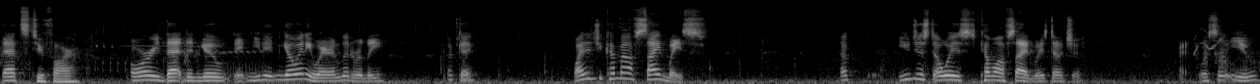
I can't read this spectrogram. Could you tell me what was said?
That's too far. Or that didn't go. You didn't go anywhere. Literally. Okay. Why did you come off sideways? You just always come off sideways, don't you? Alright, whistle at you.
